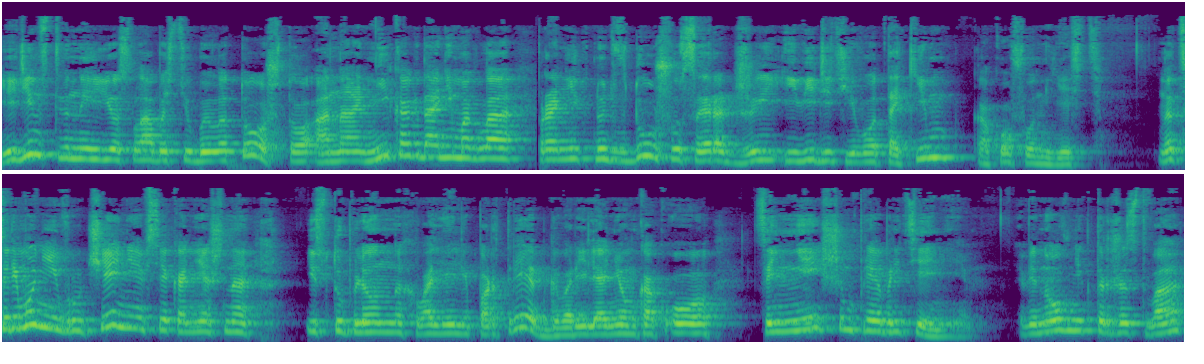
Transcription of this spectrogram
Единственной ее слабостью было то, что она никогда не могла проникнуть в душу сэра Джи и видеть его таким, каков он есть. На церемонии вручения все, конечно, иступленно хвалили портрет, говорили о нем как о ценнейшем приобретении. Виновник торжества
